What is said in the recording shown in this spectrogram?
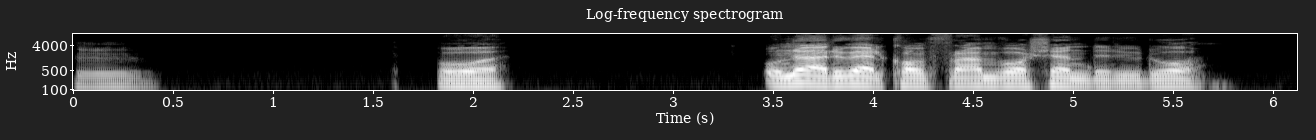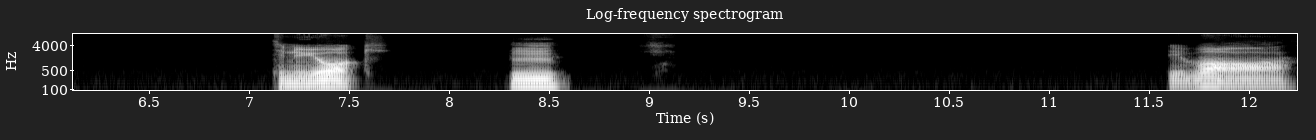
Mm. Och, och när du väl kom fram, vad kände du då? Till New York? Mm. Det var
